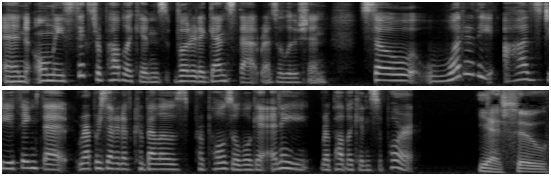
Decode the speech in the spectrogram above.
And only six Republicans voted against that resolution. So, what are the odds, do you think, that Representative Curbelo's proposal will get any Republican support? Yes, so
